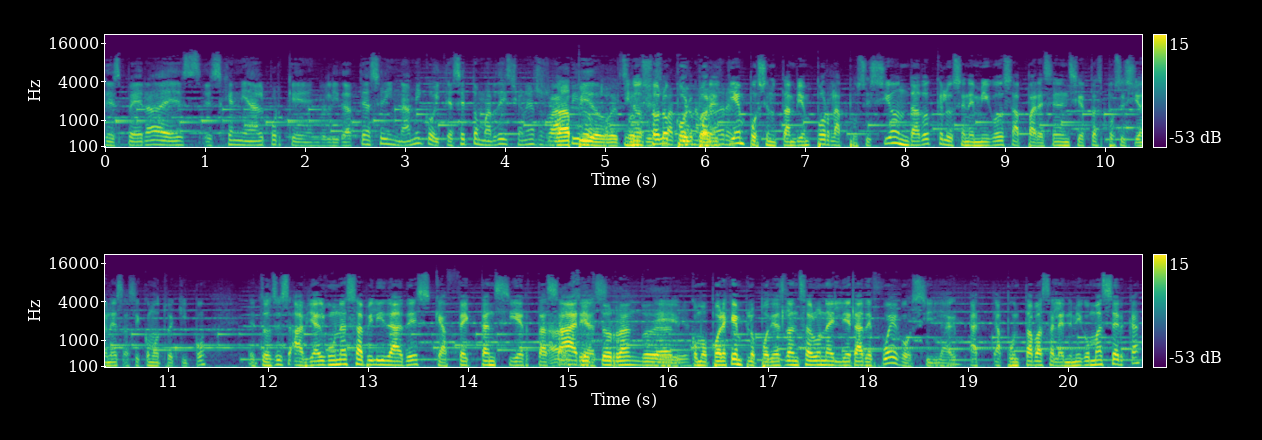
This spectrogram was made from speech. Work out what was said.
de espera, es, es genial porque en realidad te hace dinámico y te hace tomar decisiones rápido. Y no solo por, el tiempo, sino también por la posición, dado que los enemigos aparecen en ciertas posiciones, así como tu equipo. Entonces había algunas habilidades que afectan ciertas Ah, áreas. cierto rango de Eh, área. como por ejemplo, podías lanzar una hilera de fuego. Si la a- apuntabas al enemigo más cerca,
